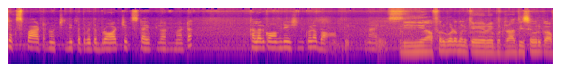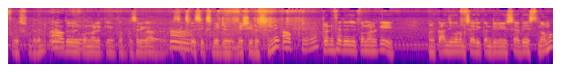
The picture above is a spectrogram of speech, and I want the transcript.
చెక్స్ ప్యాటర్న్ వచ్చింది పెద్ద పెద్ద బ్రాడ్ చెక్స్ టైప్లో అన్నమాట. కలర్ కాంబినేషన్ కూడా బాగుంది. నైస్ ఈ ఆఫర్ కూడా మనకి రేపు డ్రా తీసే వరకు ఆఫర్ వస్తుంటుంది టెన్. థౌసండ్ కొన్న వాళ్ళకి కంపల్సరీగా six by six bed bedsheet వస్తుంది. ఓకే ట్వంటీ ఫైవ్ థౌసండ్ కొన్న వాళ్ళకి మన కాంజీవరం శారీ కంటిన్యూస్ అదే ఇస్తున్నాము.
